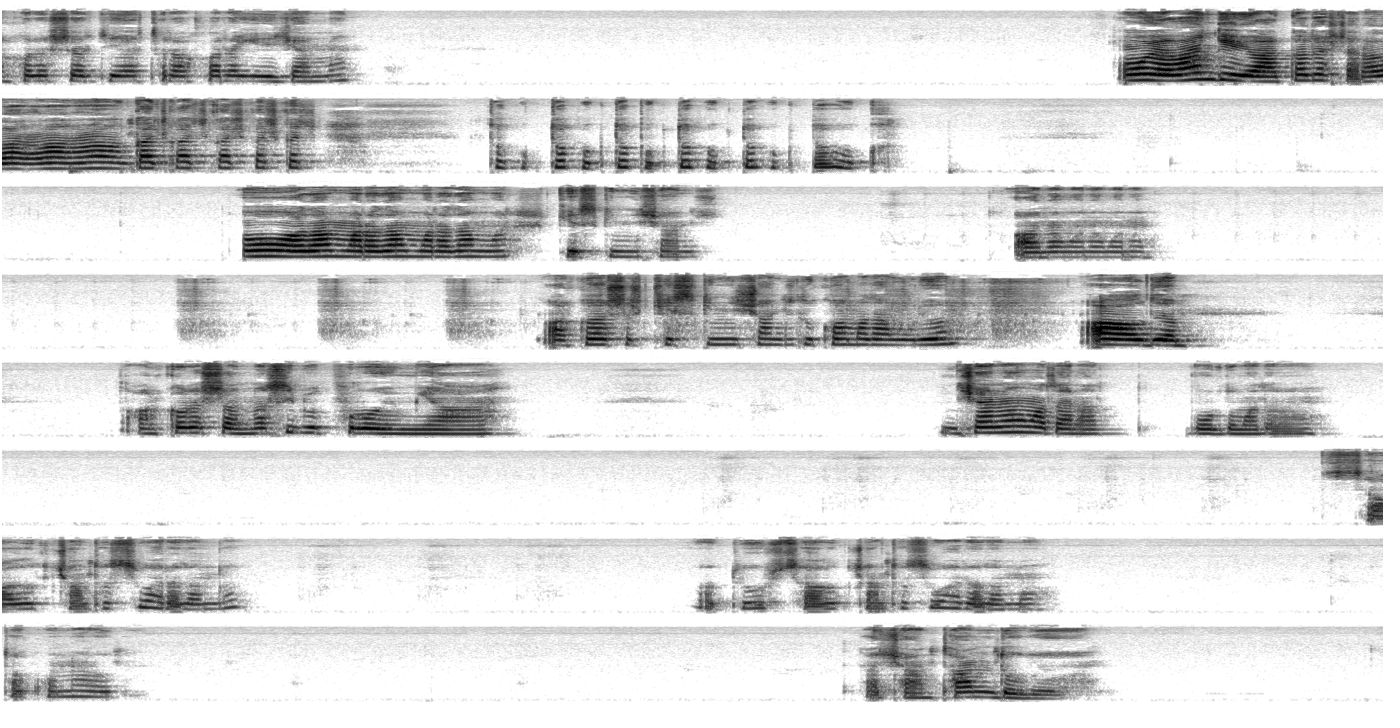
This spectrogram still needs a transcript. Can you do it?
Arkadaşlar diğer taraflara gideceğim ben. O yalan geliyor arkadaşlar. Alan alan alan kaç kaç kaç kaç kaç. Topuk topuk topuk topuk topuk topuk. O adam var adam var adam var. Keskin nişancı. Anam anam anam. Arkadaşlar keskin nişancılık olmadan vuruyorum. Aldım. Arkadaşlar nasıl bir proyum ya. Nişan olmadan at, vurdum adamı. Sağlık çantası var adamda. Ha, dur sağlık çantası var adamda. Tak onu aldım. Ha, çantam dolu.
